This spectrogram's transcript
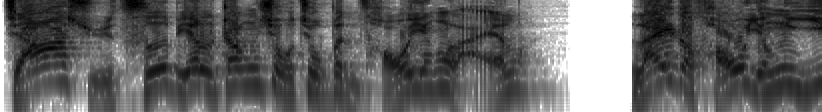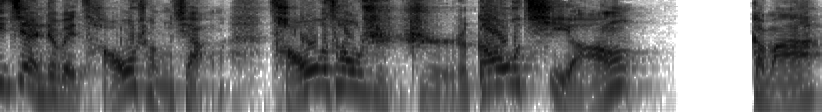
贾诩辞别了张绣，就奔曹营来了。来到曹营，一见这位曹丞相，曹操是趾高气昂。干嘛？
